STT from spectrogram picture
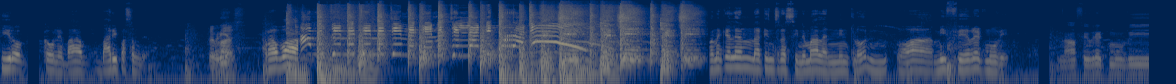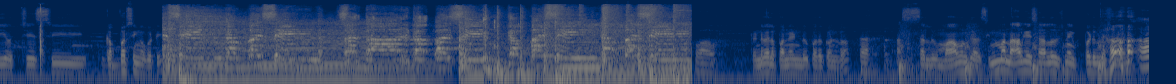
हीरो कौन है बा, बारी पसंद है प्रभास ప్రభా మిర్చి మిర్చి మిర్చి మిర్చి మిర్చి లాంటి కుర్రాడా పవన్ కళ్యాణ్ నటించిన సినిమాలన్నింటిలో వా, మీ ఫేవరెట్ మూవీ నా ఫేవరెట్ మూవీ వచ్చేసి గబ్బర్ సింగ్ ఒకటి గబ్బర్ సింగ్ సర్దార్ గబ్బర్ సింగ్ గబ్బర్ సింగ్ గబ్బర్ సింగ్ వావ్ రెండు వేల పన్నెండు పదకొండులో ఆ. అస్సలు మామూలుగా సినిమా నాలుగైదు సార్లు చూసినా ఇప్పటికి ఆ,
